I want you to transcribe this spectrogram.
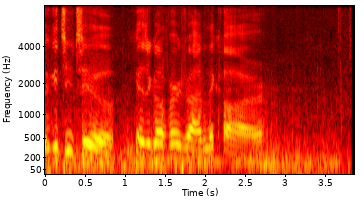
Look at you two. You guys are going for a drive in the car.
